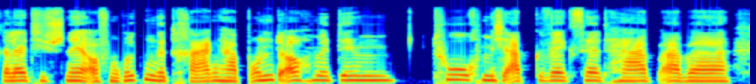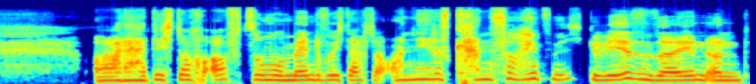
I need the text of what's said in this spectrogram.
relativ schnell auf dem Rücken getragen habe und auch mit dem Tuch mich abgewechselt habe, aber oh, da hatte ich doch oft so Momente, wo ich dachte, oh nee, das kann es doch jetzt nicht gewesen sein. Und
